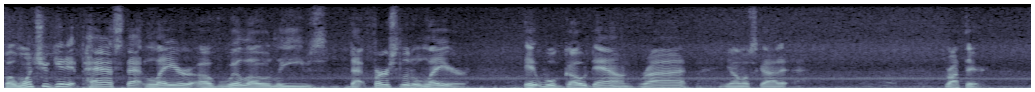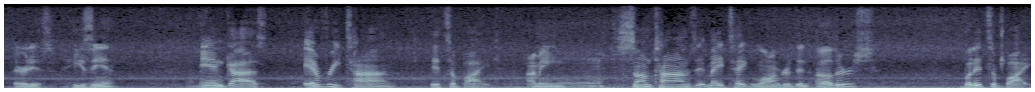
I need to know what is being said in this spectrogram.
But once you get it past that layer of willow leaves that first little layer it will go down right you almost got it. Right there. There it is. He's in. And guys every time it's a bite. I mean sometimes it may take longer than others but it's a bite.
